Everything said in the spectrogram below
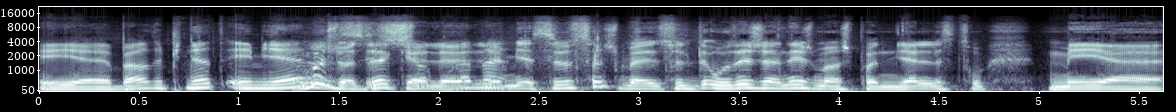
Et euh, beurre de pinot et miel. Moi, je dois dire que le, miel, c'est ça, je, au déjeuner, je mange pas de miel, mais euh,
